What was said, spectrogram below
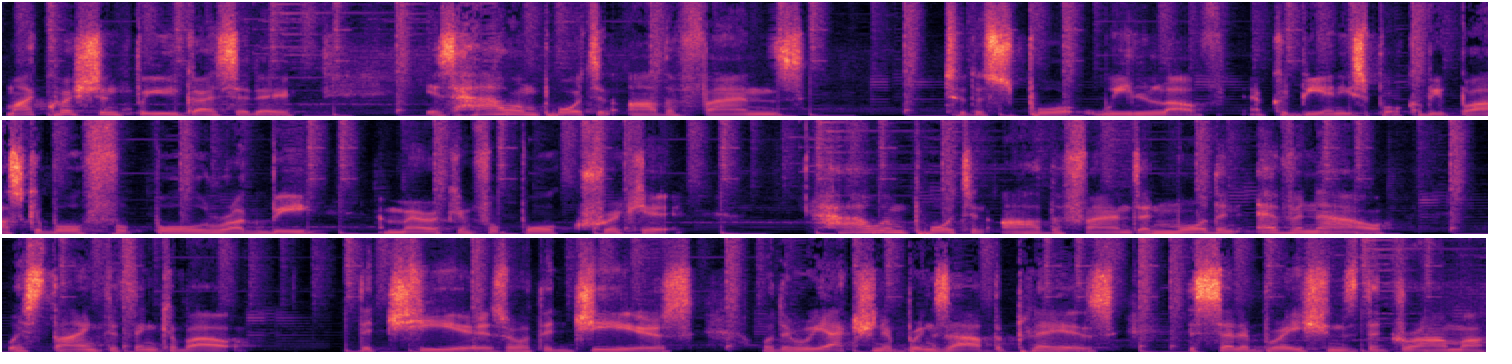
My question for you guys today is how important are the fans to the sport we love? It could be any sport, it could be basketball, football, rugby, American football, cricket. How important are the fans? And more than ever now, we're starting to think about the cheers or the jeers or the reaction it brings out of the players, the celebrations, the drama.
